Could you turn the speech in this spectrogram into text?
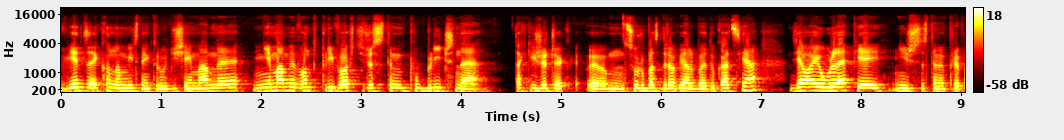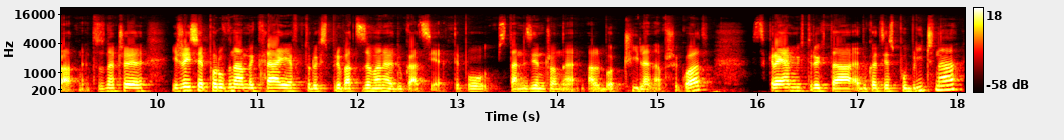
wiedzy ekonomicznej, którą dzisiaj mamy, nie mamy wątpliwości, że systemy publiczne takich rzeczy jak służba zdrowia albo edukacja działają lepiej niż systemy prywatne. To znaczy, jeżeli sobie porównamy kraje, w których sprywatyzowano edukację, typu Stany Zjednoczone albo Chile na przykład, z krajami, w których ta edukacja jest publiczna,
